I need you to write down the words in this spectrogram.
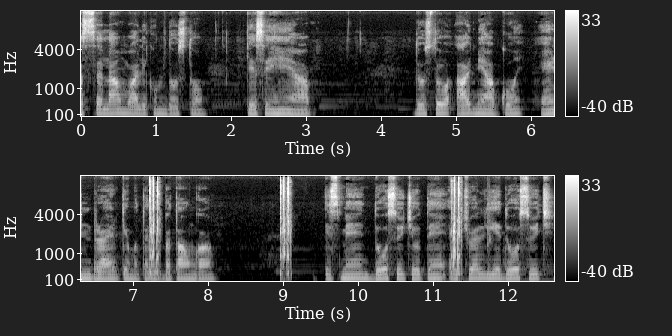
अस्सलाम वालेकुम दोस्तों, कैसे हैं आप? दोस्तों, आज मैं आपको हैंड ड्रायर के मतलब बताऊँगा। इसमें दो स्विच होते हैं। एक्चुअल ये दो स्विच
